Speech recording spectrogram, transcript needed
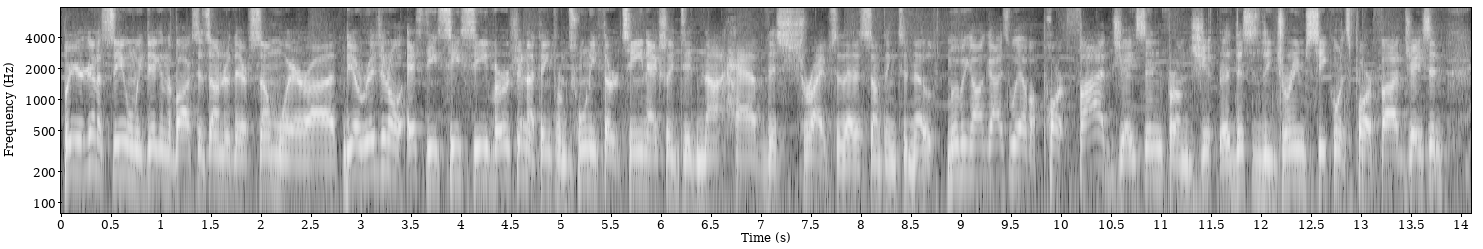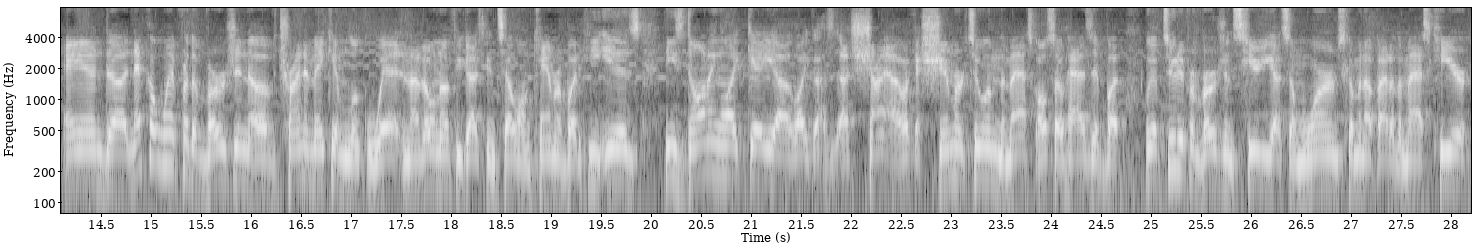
But you're going to see when we dig in the box, it's under there somewhere. Uh, the original SDCC version, I think from 2013, actually did not have this stripe, so that is something to note. Moving on, guys, we have a Part 5 Jason from, uh, this is the Dream Sequence Part 5 Jason, and uh, NECA went for the version of trying to make him look wet, and I don't know if you guys can tell on camera, but he is, he's donning like a, uh, like a, a shine, like a shimmer to him. The mask also has it, but we have two different versions here. You got some worms coming up out of the mask here.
